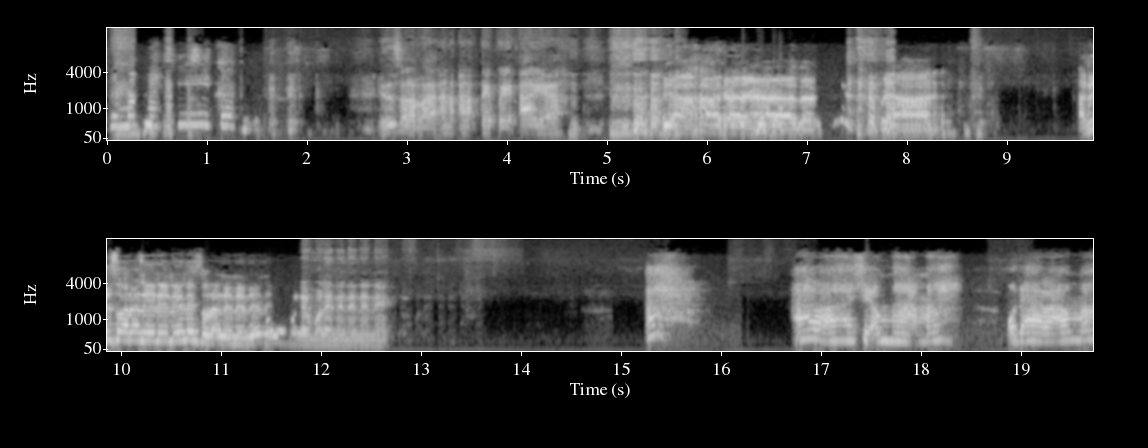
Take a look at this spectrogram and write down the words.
Terima kasih. Itu suara anak-anak TPA ya. Ya, ya, ya, ya? Ada suara nenek-nenek, suara nenek-nenek. Boleh boleh boleh nenek-nenek. Halo si emak mah udah lama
